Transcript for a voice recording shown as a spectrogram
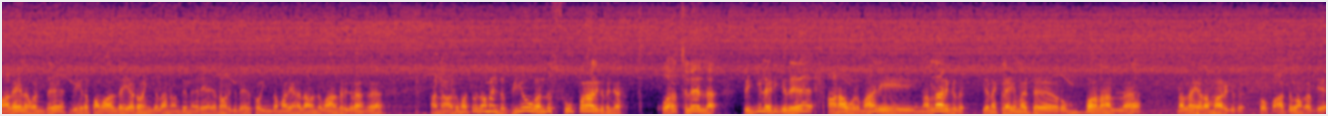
மலையில் வந்து வீரப்பன் வாழ்ந்த இடம் இங்கெல்லாம் வந்து நிறைய இடம் இருக்குது. ஸோ இந்த மலையில தான் வந்து வாழ்ந்துருக்குறாங்க. அண்ட் அது மட்டும் இல்லாமல் இந்த வியூ வந்து சூப்பராக இருக்குதுங்க. குறைச்சலே இல்லை. வெயில் அடிக்குது. ஆனால் ஒரு மாதிரி நல்லா இருக்குது. ஏன்னா கிளைமேட்டு ரொம்பலாம் இல்லை. நல்ல இடமா இருக்குது. ஸோ பார்த்துக்கோங்க அப்படியே.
